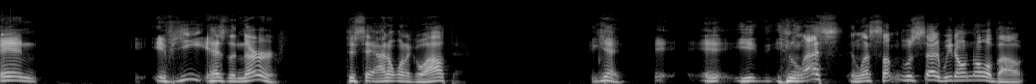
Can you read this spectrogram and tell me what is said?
And if he has the nerve to say, I don't want to go out there, again, it, it, unless unless something was said we don't know about,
